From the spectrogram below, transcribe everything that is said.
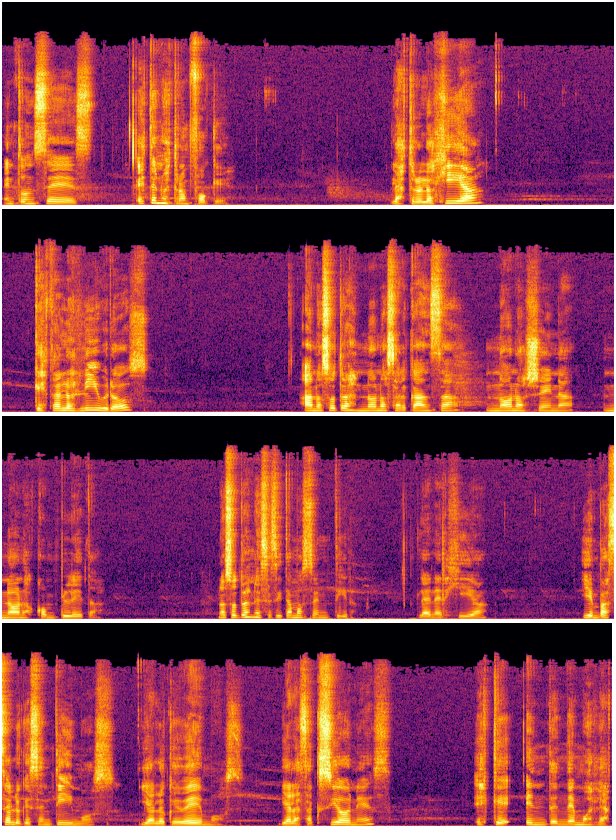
entonces, este es nuestro enfoque. La astrología que está en los libros, a nosotras no nos alcanza, no nos llena, no nos completa. Nosotros necesitamos sentir la energía y en base a lo que sentimos y a lo que vemos y a las acciones es que entendemos la,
